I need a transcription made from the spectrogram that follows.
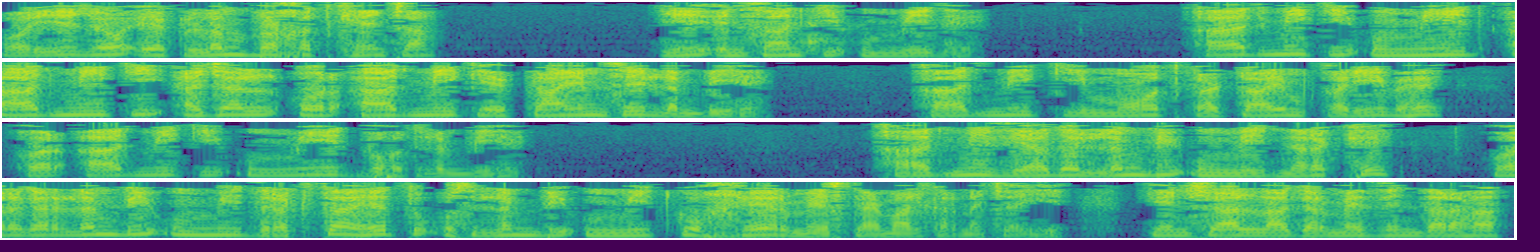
اور یہ جو ایک لمبا خط کھینچا، یہ انسان کی امید ہے۔ آدمی کی امید آدمی کی اجل اور آدمی کے ٹائم سے لمبی ہے۔ آدمی کی موت کا ٹائم قریب ہے اور آدمی کی امید بہت لمبی ہے۔ آدمی زیادہ لمبی امید نہ رکھے اور اگر لمبی امید رکھتا ہے تو اس لمبی امید کو خیر میں استعمال کرنا چاہیے کہ انشاءاللہ اگر میں زندہ رہا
